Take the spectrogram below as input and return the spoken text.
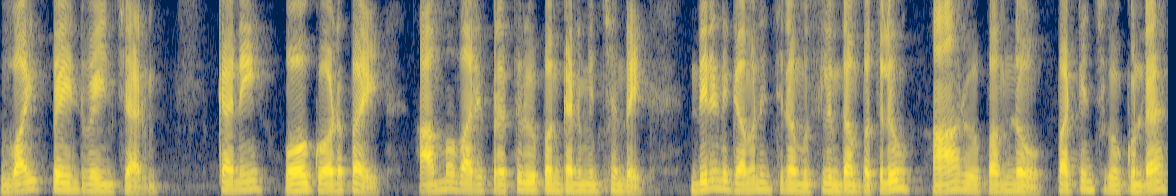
వైట్ పెయింట్ వేయించారు. కానీ ఓ గోడపై అమ్మవారి ప్రతిరూపం కనిపించింది. దీనిని గమనించిన ముస్లిం దంపతులు ఆ రూపంను పట్టించుకోకుండా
